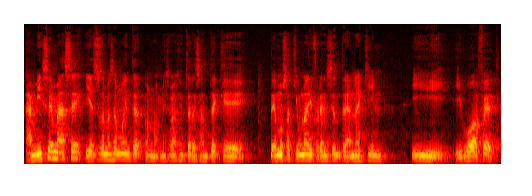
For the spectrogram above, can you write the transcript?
A mí se me hace, y eso se me hace muy inter- bueno, a mí se me hace interesante que vemos aquí una diferencia entre Anakin y, y Boba Fett.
